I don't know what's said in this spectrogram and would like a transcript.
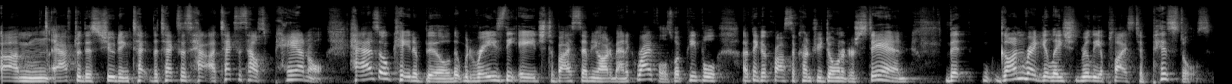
Um, after this shooting, te- the Texas a Texas House panel has okayed a bill that would raise the age to buy semi-automatic rifles. What people I think across the country don't understand that gun regulation really applies to pistols.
